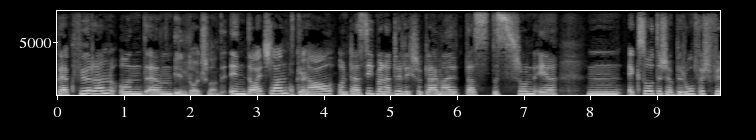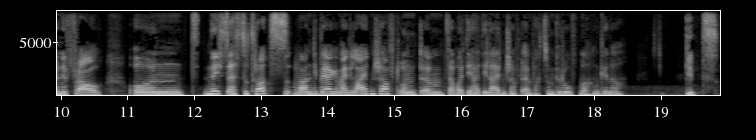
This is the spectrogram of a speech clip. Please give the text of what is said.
Bergführern und ähm, in Deutschland. In Deutschland, okay. genau. Und da sieht man natürlich schon gleich mal, dass das schon eher ein exotischer Beruf ist für eine Frau. Und nichtsdestotrotz waren die Berge meine Leidenschaft und ähm, da wollte ich halt die Leidenschaft einfach zum Beruf machen, genau. Gibt's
